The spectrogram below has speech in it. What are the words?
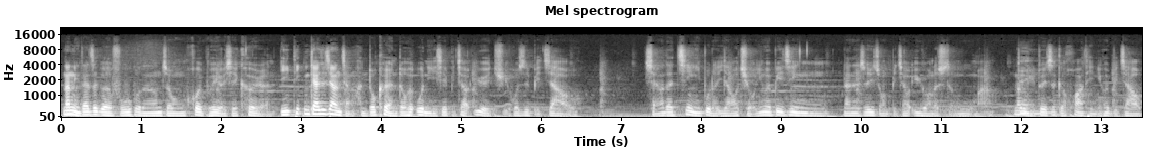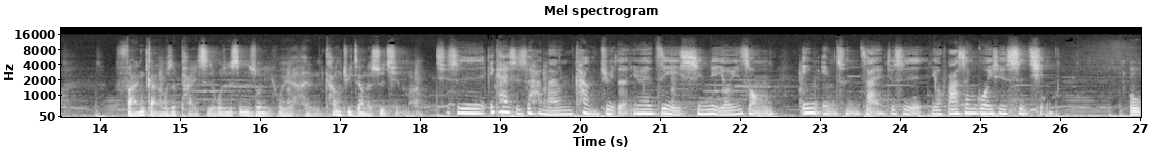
那你在这个服务过程当中，会不会有一些客人，一定应该是这样讲，很多客人都会问你一些比较越矩，或是比较想要再进一步的要求，因为毕竟男人是一种比较欲望的生物嘛。那你对这个话题，你会比较反感，或是排斥，或是甚至说你会很抗拒这样的事情吗？其实一开始是还蛮抗拒的，因为自己心里有一种阴影存在，就是有发生过一些事情。哦，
